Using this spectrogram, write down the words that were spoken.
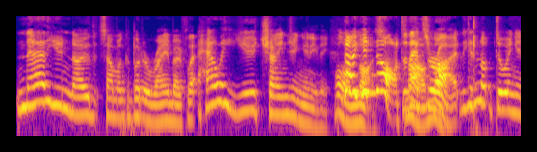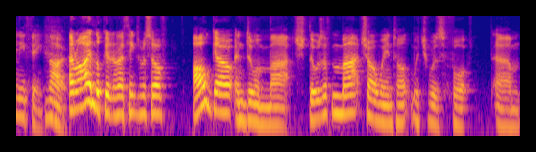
now that you know that someone can put a rainbow flag, how are you changing anything? Well, no, I'm you're not. not. No, That's I'm not. right. You're not doing anything. No. And I look at it and I think to myself, I'll go and do a march. There was a march I went on, which was for um,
